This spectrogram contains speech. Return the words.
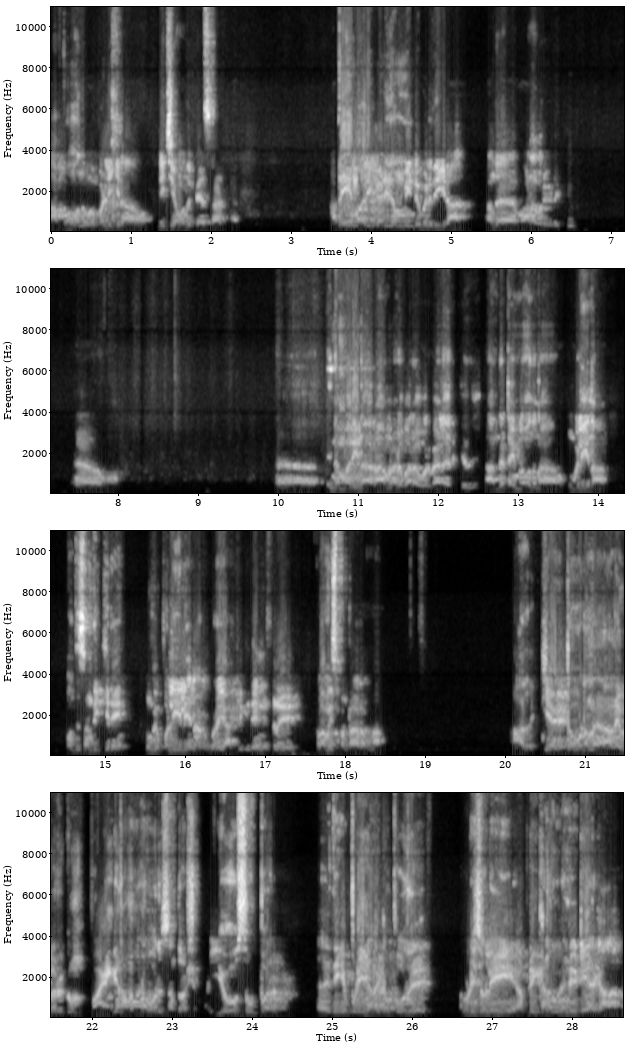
அப்போ வந்து உங்க பள்ளிக்கு நான் நிச்சயம் வந்து பேசுறேன். அதே மாதிரி கடிதம் மீண்டும் எழுதுகிறார். அந்த மாணவர்களுக்கு இந்த மாதிரி நான் ராம்நாடு வர ஒரு வேலை இருக்குது. அந்த டைம்ல வந்து நான் உங்களையே நான் வந்து சந்திக்கிறேன். உங்க பள்ளியிலே நான் உரையாற்றுகிறேன் என்று ப்ராமிஸ் பண்றாரு அண்ணா. அதை கேட்ட உடனே அனைவருக்கும் பயங்கரமான ஒரு சந்தோஷம். ஐயோ சூப்பர் இது எப்படி நடக்க போகுது? அப்படி சொல்லி அப்படி கனவு கண்டுகிட்டே இருக்காராம்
